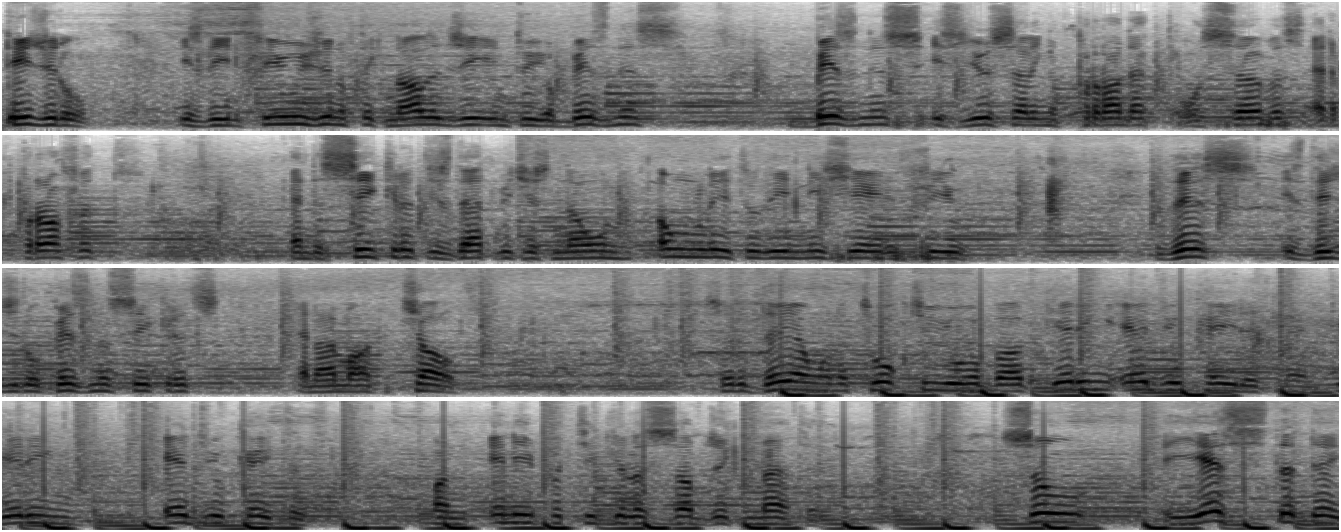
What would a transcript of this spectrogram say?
Digital is the infusion of technology into your business. Business is you selling a product or service at a profit. And the secret is that which is known only to the initiated few. This is Digital Business Secrets, and I'm Arthur Charles. So today I want to talk to you about getting educated, man, getting educated on any particular subject matter. So yesterday,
